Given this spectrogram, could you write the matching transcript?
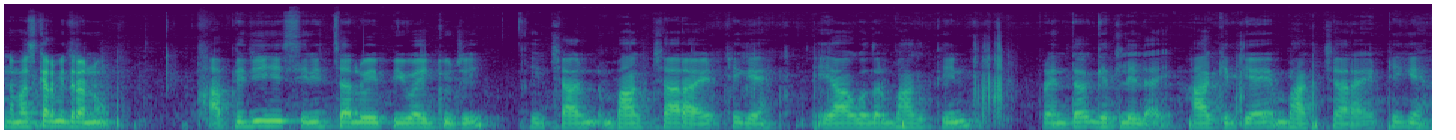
नमस्कार मित्रांनो. आपली जी ही सिरीज चालू आहे पी वाय क्यूची ही चार भाग चार आहे ठीक आहे. या अगोदर भाग तीनपर्यंत घेतलेला आहे. हा किती आहे? भाग चार आहे ठीक आहे.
